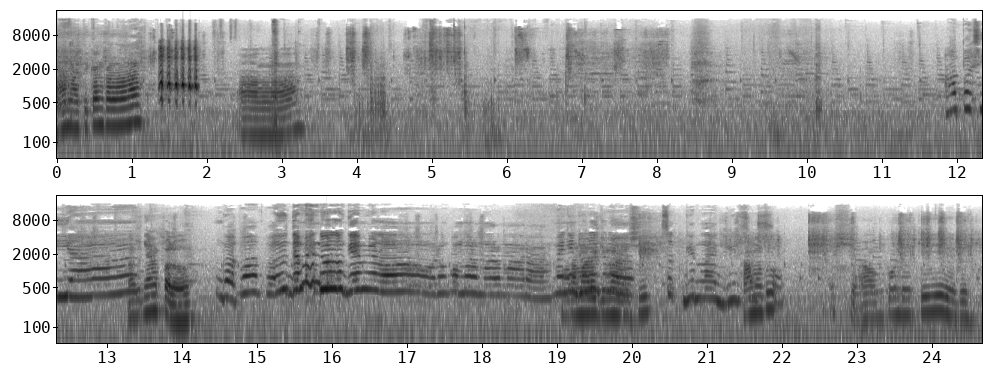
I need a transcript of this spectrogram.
Kan mati kan kalah. Alah. Apa sih ya? Maksudnya apa loh? Nggak apa-apa, udah main dulu gamenya loh. Orang kok marah-marah-marah. Mainin dulu Marah-marah dulu. gimana sih? Set game lagi. Kamu tuh ya ampun Devi, Devi.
